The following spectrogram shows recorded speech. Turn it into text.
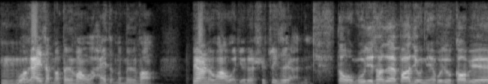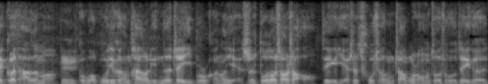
嗯，我该怎么奔放，我还怎么奔放。那样的话，我觉得是最自然的。但我估计他在八九年不就告别歌坛了吗？嗯我估计可能谭咏麟的这一步，可能也是多多少少，这个也是促成张国荣做出这个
